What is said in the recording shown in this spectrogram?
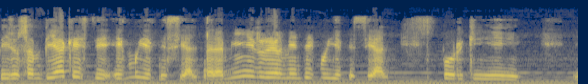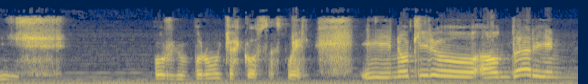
Pero Sampiaca este, es muy especial, para mí realmente es muy especial, porque eh, por, muchas cosas. Bueno, no quiero ahondar en,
